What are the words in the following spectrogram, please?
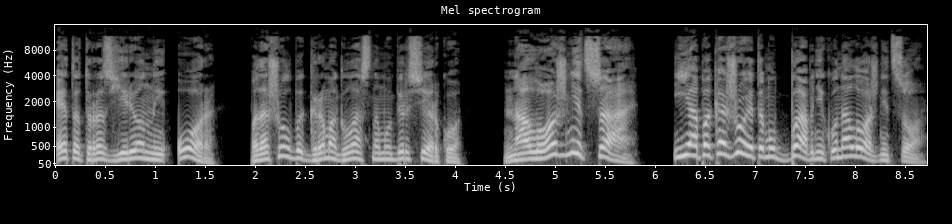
Этот разъяренный ор подошел бы к громогласному берсерку. «Наложница? Я покажу этому бабнику наложницу!»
